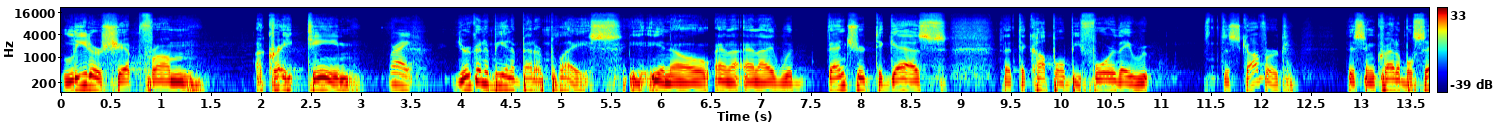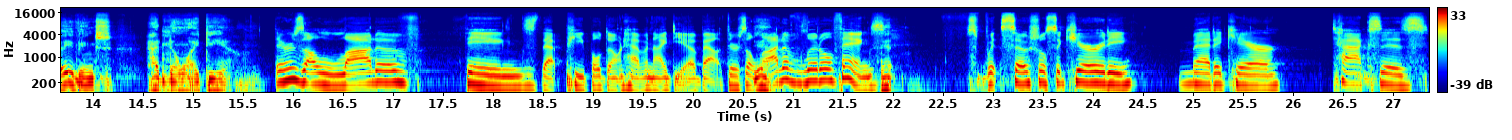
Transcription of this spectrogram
leadership from a great team, right? You're going to be in a better place, you know. And and I would venture to guess that the couple before they re- discovered this incredible savings had no idea. There's a lot of things that people don't have an idea about. There's a yeah. lot of little things yeah. with Social Security, Medicare, taxes.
